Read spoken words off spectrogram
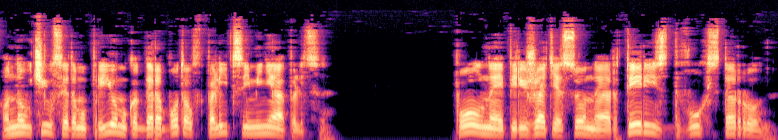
Он научился этому приему, когда работал в полиции Миннеаполиса. Полное пережатие сонной артерии с двух сторон.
